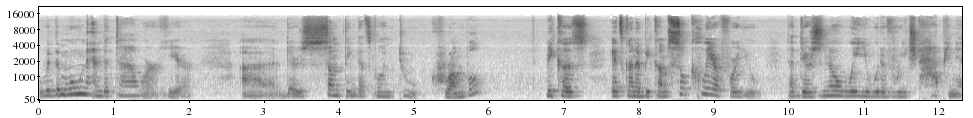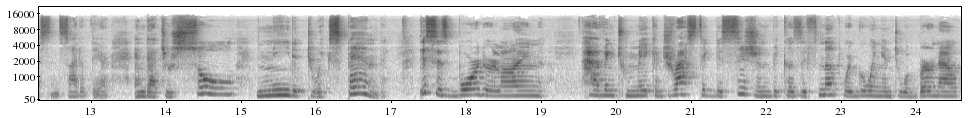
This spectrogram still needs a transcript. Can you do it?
with the moon and the tower here, uh, there's something that's going to crumble because it's going to become so clear for you that there's no way you would have reached happiness inside of there and that your soul needed to expand. This is borderline having to make a drastic decision because if not we're going into a burnout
